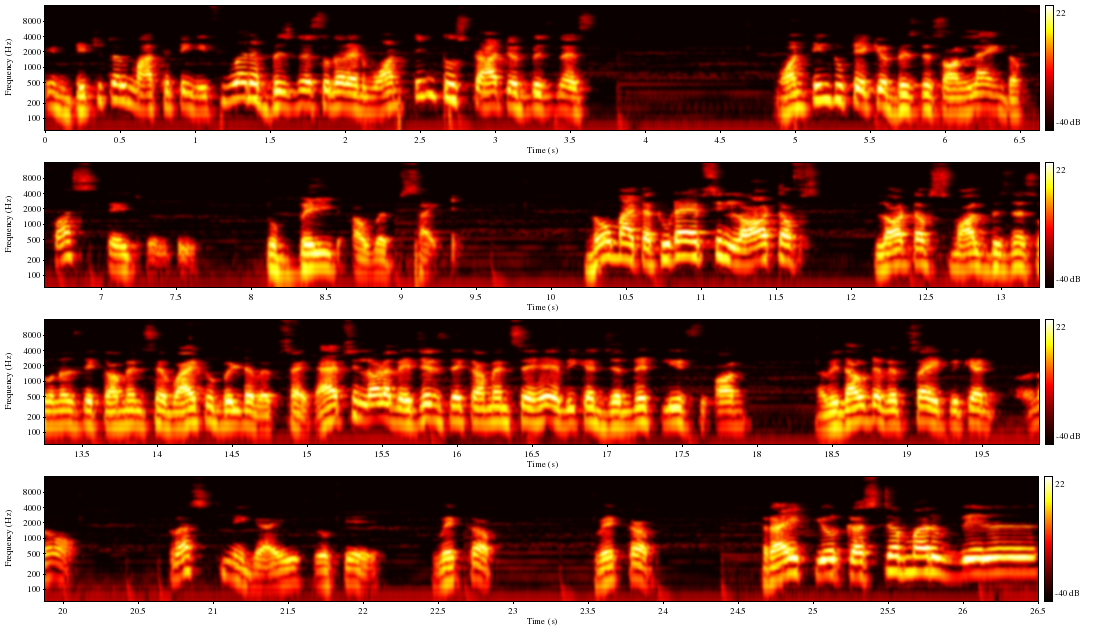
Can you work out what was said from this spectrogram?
in digital marketing, if you are a business owner and wanting to start your business, wanting to take your business online, the first stage will be to build a website. No matter today, I've seen lot of lot of small business owners they come and say why to build a website. I have seen a lot of agents they come and say hey we can generate leads on without a website we can no trust me guys okay? Wake up. Wake up. Right your customer will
